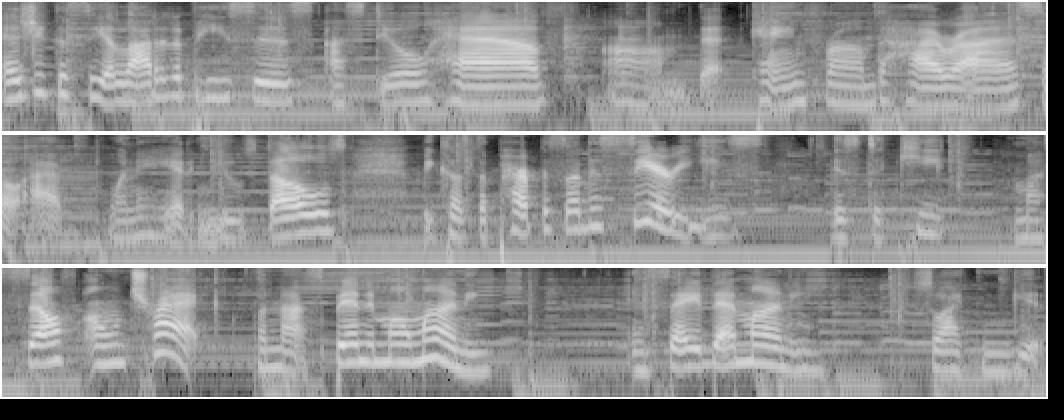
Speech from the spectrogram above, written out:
as you can see, a lot of the pieces I still have um, that came from the high rise. So I went ahead and used those because the purpose of this series is to keep myself on track for not spending more money and save that money so I can get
